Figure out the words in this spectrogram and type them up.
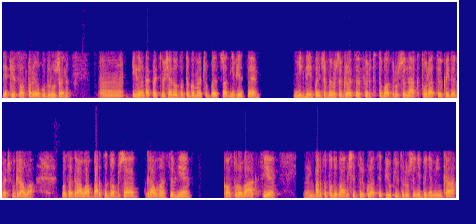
jakie są sprawy obu drużyn i gdybym tak powiedzmy usiadł do tego meczu bez żadnej wiedzy, nigdy nie powiedziałbym, że Greuther Fürth to była drużyna, która tylko jeden mecz wygrała, bo zagrała bardzo dobrze, grała ofensywnie, konstruowała akcje. Bardzo podobała mi się cyrkulacja piłki w drużynie Beniaminka.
